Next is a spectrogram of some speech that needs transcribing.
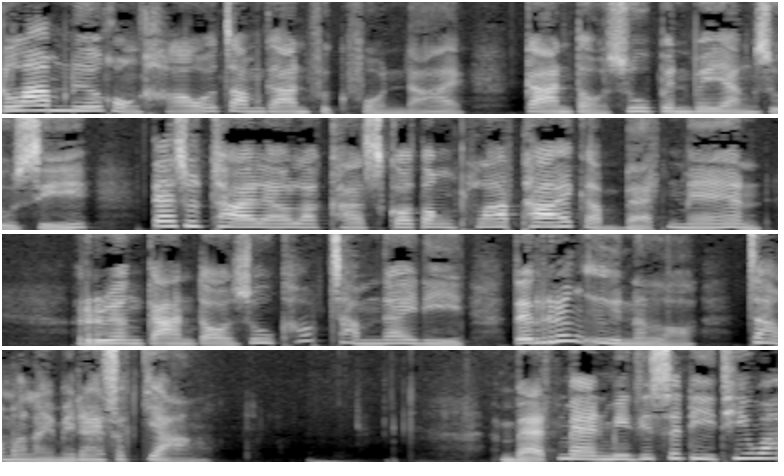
กล้ามเนื้อของเขาจำการฝึกฝนได้ การต่อสู้เป็นไปอย่างสูสี แต่สุดท้ายแล้วลักคัสก็ต้องพลาดท่าให้กับแบทแมนเรื่องการต่อสู้เขาจำได้ดี แต่เรื่องอื่นน่ะเหรอจำอะไรไม่ได้สักอย่าง แบทแมนมีทฤษฎีที่ว่า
